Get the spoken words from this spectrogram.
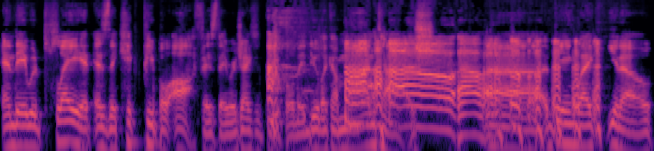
and they would play it as they kicked people off, as they rejected people. They do like a montage, Oh, oh. uh, being like, you know,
